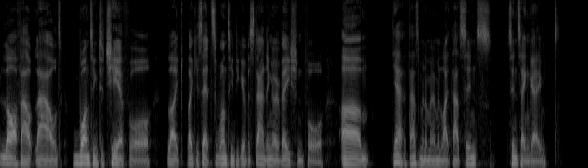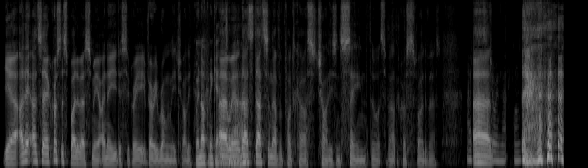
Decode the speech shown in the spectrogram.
laugh out loud, wanting to cheer for, like like you said, wanting to give a standing ovation for, um, yeah, there's been a moment like that since since Endgame. Yeah, I think I'd say across the Spider Verse. Me, I know you disagree very wrongly, Charlie. We're not going to get Uh, that. that's that's another podcast. Charlie's insane thoughts about the Cross the Spider Verse. I'd like Um, to join that one.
